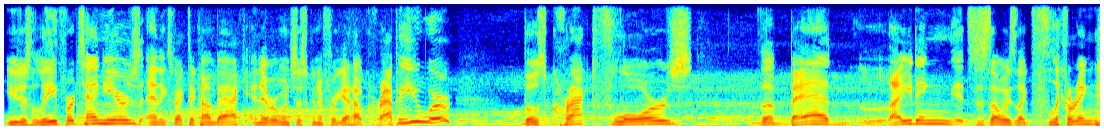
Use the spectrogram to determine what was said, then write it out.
You just leave for 10 years and expect to come back, and everyone's just going to forget how crappy you were? Those cracked floors, the bad lighting, it's just always like flickering.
